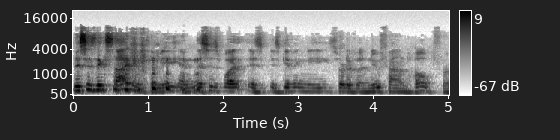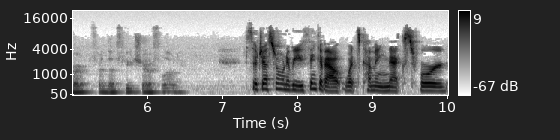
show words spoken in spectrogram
this is exciting to me, and this is what is, is giving me sort of a newfound hope for, for the future of floating. So, Justin, whenever you think about what's coming next for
